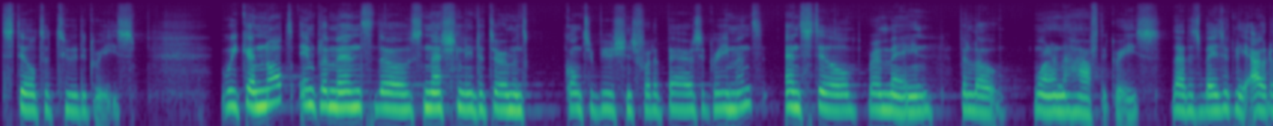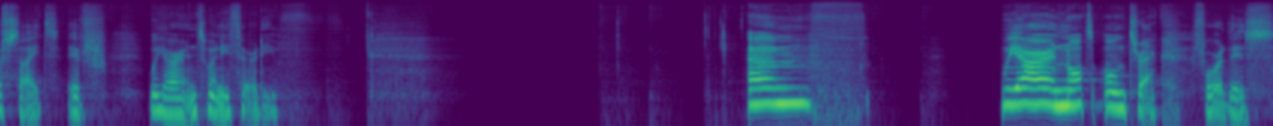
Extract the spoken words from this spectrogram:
still to two degrees we cannot implement those nationally determined contributions for the Paris Agreement and still remain below one and a half degrees. That is basically out of sight if we are in 2030. Um, we are not on track for this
